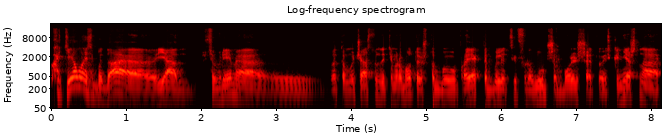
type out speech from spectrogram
Э, хотелось бы, да, я все время э, в этом участвую, над этим работаю, чтобы у проекта были цифры лучше, больше. То есть, конечно,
